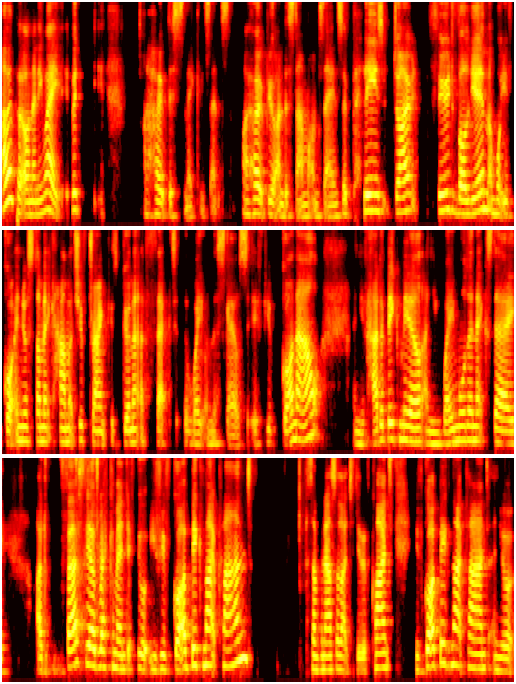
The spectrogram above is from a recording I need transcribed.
I haven't put on any weight. But I hope this is making sense. I hope you understand what I'm saying. So please don't food volume and what you've got in your stomach, how much you've drank is going to affect the weight on the scale. So if you've gone out and you've had a big meal and you weigh more the next day, I'd firstly I'd recommend if you if you've got a big night planned, something else I like to do with clients, you've got a big night planned and you're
